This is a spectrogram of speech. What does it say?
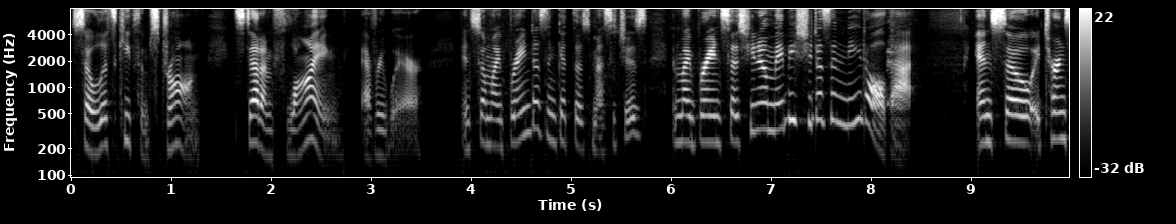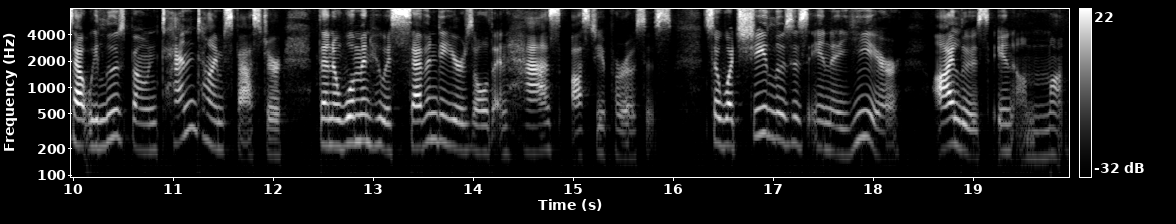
so let's keep them strong. Instead, I'm flying everywhere. And so my brain doesn't get those messages, and my brain says, you know, maybe she doesn't need all that. And so it turns out we lose bone 10 times faster than a woman who is 70 years old and has osteoporosis. So what she loses in a year, I lose in a month.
